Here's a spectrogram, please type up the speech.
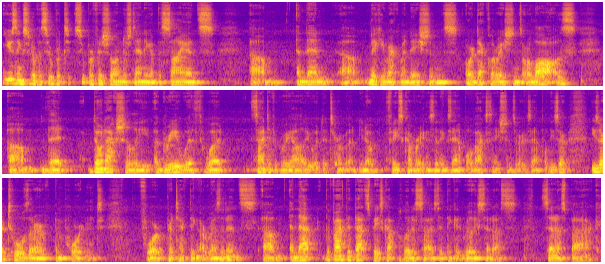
using sort of a super, superficial understanding of the science um, and then um, making recommendations or declarations or laws um, that don't actually agree with what scientific reality would determine. You know, face covering is an example, vaccinations are an example. These are these are tools that are important for protecting our residents, um, and that the fact that that space got politicized, I think it really set us set us back.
